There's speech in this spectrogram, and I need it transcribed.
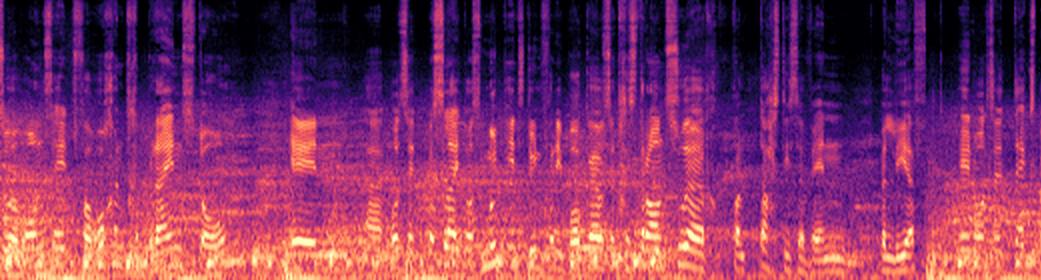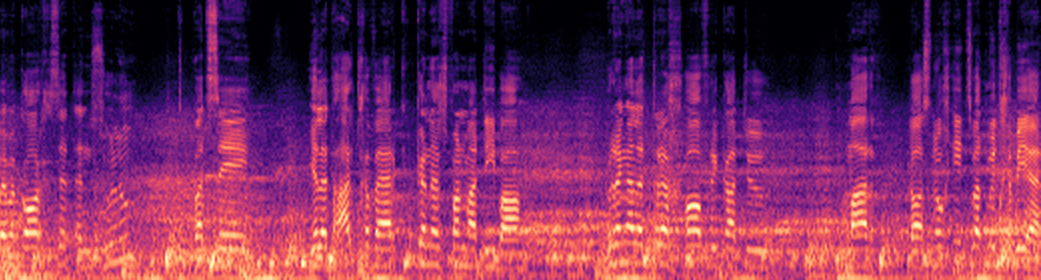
So ons het ver oggend gebrainstorm en uh, ons het besluit ons moet iets doen vir die bokke. Ons het gisterand so 'n fantastiese wen beleef en ons het teks bymekaar gesit in Zulu wat sê julle het hard gewerk, kinders van Madiba. Bring hulle terug Afrika toe. Maar daar's nog iets wat moet gebeur.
